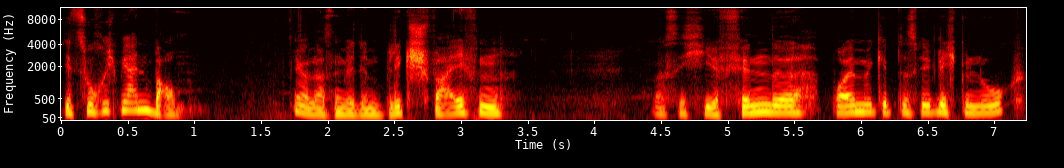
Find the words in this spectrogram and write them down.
jetzt suche ich mir einen Baum. Ja, lassen wir den Blick schweifen, was ich hier finde. Bäume gibt es wirklich genug.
